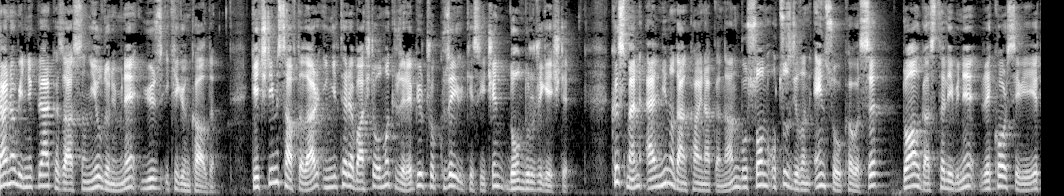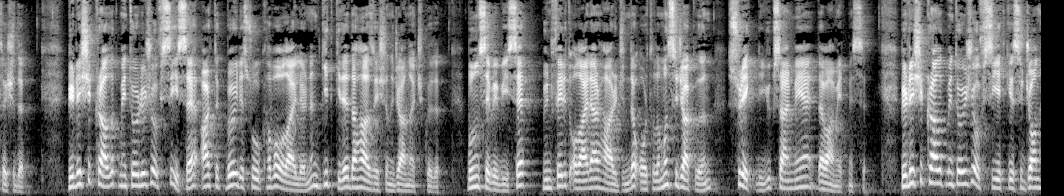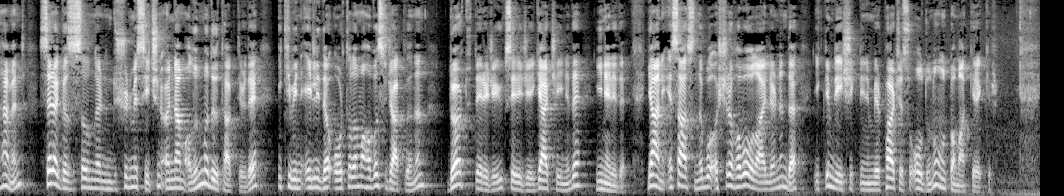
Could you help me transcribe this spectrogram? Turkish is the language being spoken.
Çernobil nükleer kazasının yıl dönümüne 102 gün kaldı. Geçtiğimiz haftalar İngiltere başta olmak üzere birçok kuzey ülkesi için dondurucu geçti. Kısmen El Niño'dan kaynaklanan bu son 30 yılın en soğuk havası doğalgaz talebini rekor seviyeye taşıdı. Birleşik Krallık Meteoroloji Ofisi ise artık böyle soğuk hava olaylarının gitgide daha az yaşanacağını açıkladı. Bunun sebebi ise münferit olaylar haricinde ortalama sıcaklığın sürekli yükselmeye devam etmesi. Birleşik Krallık Meteoroloji Ofisi yetkilisi John Hammond, sera gazı salımlarının düşürmesi için önlem alınmadığı takdirde 2050'de ortalama hava sıcaklığının 4 derece yükseleceği gerçeğini de yineledi. Yani esasında bu aşırı hava olaylarının da iklim değişikliğinin bir parçası olduğunu unutmamak gerekir.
